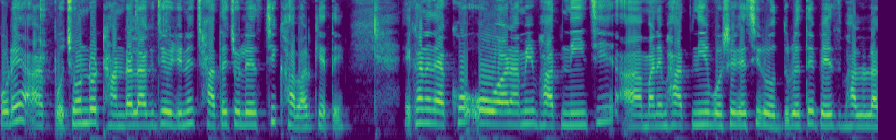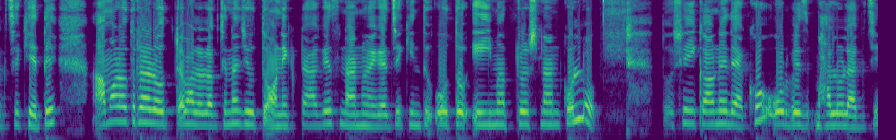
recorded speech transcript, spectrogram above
করে আর প্রচণ্ড ঠান্ডা লাগছে, ওই জন্য ছাতে চলে এসেছি খাবার খেতে। এখানে দেখো ও আর আমি ভাত নিয়েছি মানে ভাত নিয়ে বসে গেছি রোদ্দুরেতে, বেশ ভালো লাগছে খেতে। আমার অতটা রোদটা ভালো লাগছে না, যেহেতু অনেকটা আগে স্নান হয়ে গেছে, কিন্তু ও তো এইমাত্র স্নান করল। তো সেই কারণে দেখো ওর বেশ ভালো লাগছে।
